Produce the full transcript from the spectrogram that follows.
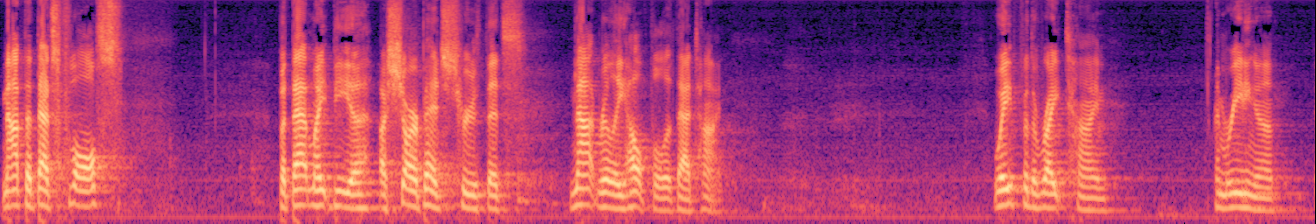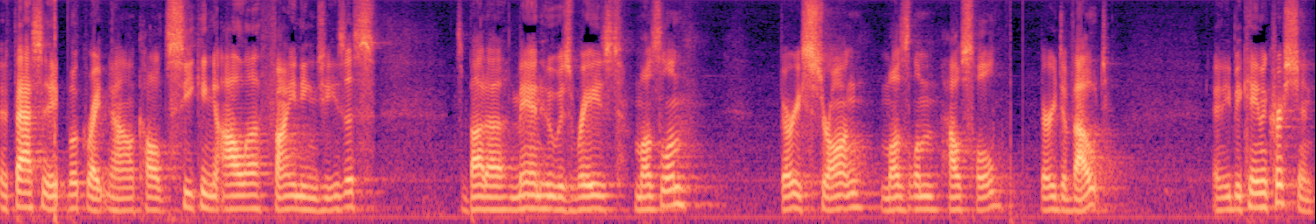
Not that that's false, but that might be a, a sharp edged truth that's not really helpful at that time. Wait for the right time. I'm reading a, a fascinating book right now called Seeking Allah, Finding Jesus. It's about a man who was raised Muslim, very strong Muslim household, very devout, and he became a Christian.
